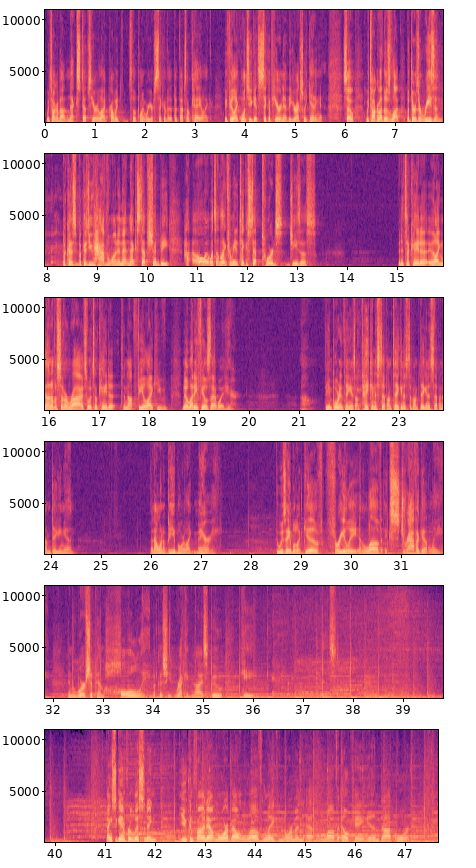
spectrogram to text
We talk about next steps here, like probably to the point where you're sick of it, but that's okay. Like we feel like once you get sick of hearing it, that you're actually getting it. So we talk about those a lot, but there's a reason because because you have one, and that next step should be, oh, what's it like for me to take a step towards Jesus? And it's okay to like none of us have arrived, so it's okay to, to not feel like you. Nobody feels that way here. Um, the important thing is I'm taking a step, I'm taking a step, I'm taking a step, and I'm digging in. And I want to be more like Mary who was able to give freely and love extravagantly and worship him wholly because she recognized who he is. Thanks again for listening. You can find out more about Love Lake Norman at lovelkn.org.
